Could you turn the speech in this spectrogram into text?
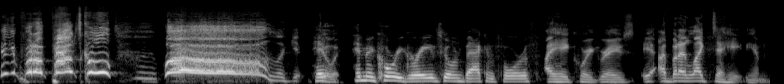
he can put up pounds, Cole. Whoa! Like, get, do Him, it. him and Corey Graves going back and forth. I hate Corey Graves, Yeah, I- but I like to hate him.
